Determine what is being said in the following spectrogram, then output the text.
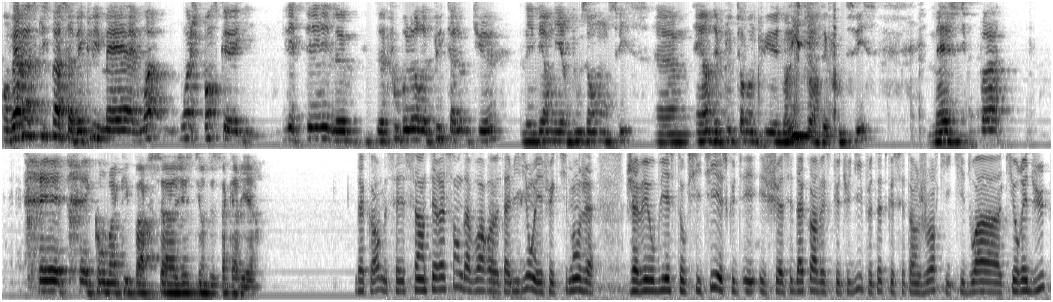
On verra ce qui se passe avec lui, mais moi, moi je pense qu'il était le, le, footballeur le plus talentueux les dernières 12 ans en Suisse euh, et un des plus talentueux dans l'histoire du foot suisse. Mais je ne suis pas très, très convaincu par sa gestion de sa carrière. D'accord, mais c'est intéressant d'avoir euh, ta vision et effectivement j'avais oublié Stoke City et, et, je suis assez d'accord avec ce que tu dis. Peut-être que c'est un joueur qui, qui, doit, qui aurait dû,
